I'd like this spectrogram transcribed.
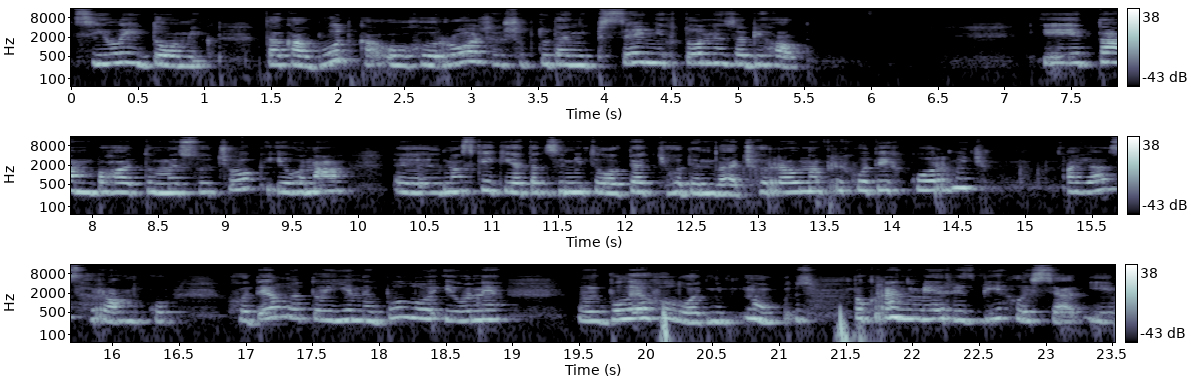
цілий домик. Така будка, огорожа, щоб туди ні пси, ніхто не забігав. І там багато мисочок, і вона, е, наскільки я так замітила, в 5 годин вечора вона приходить їх кормить. А я зранку ходила, то її не було, і вони е, були голодні. Ну, по крайній мірі, збіглися і,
